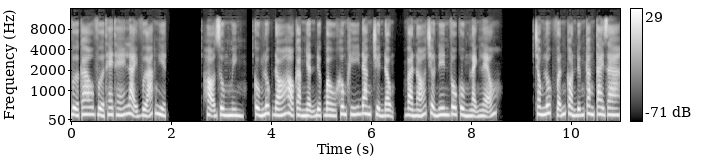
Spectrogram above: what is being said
vừa cao vừa the thế lại vừa ác nghiệt. Họ dùng mình, cùng lúc đó họ cảm nhận được bầu không khí đang chuyển động, và nó trở nên vô cùng lạnh lẽo. Trong lúc vẫn còn đứng căng tai ra,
